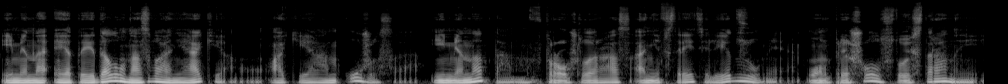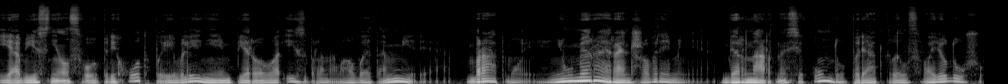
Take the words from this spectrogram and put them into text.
Именно это и дало название океану – Океан Ужаса. Именно там в прошлый раз они встретили Эдзуми. Он пришел с той стороны и объяснил свой приход появлением первого избранного в этом мире. «Брат мой, не умирай раньше времени. Бернард на секунду приоткрыл свою душу.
